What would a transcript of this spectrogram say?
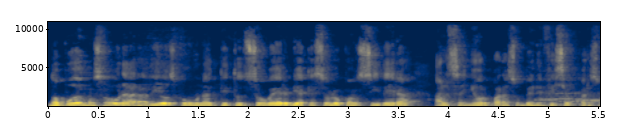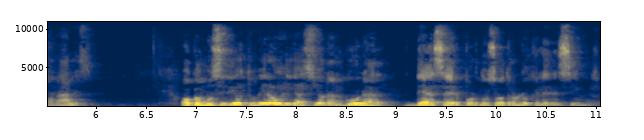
No podemos orar a Dios con una actitud soberbia que solo considera al Señor para sus beneficios personales. O como si Dios tuviera obligación alguna de hacer por nosotros lo que le decimos.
